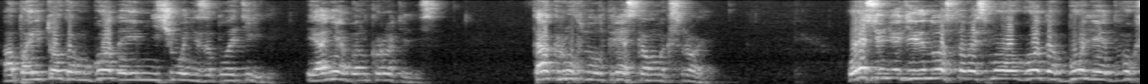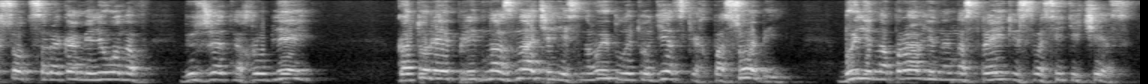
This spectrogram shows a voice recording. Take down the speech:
а по итогам года им ничего не заплатили, и они обанкротились. Так рухнул треск Калмыкстрой. Осенью 98 -го года более 240 миллионов бюджетных рублей, которые предназначились на выплату детских пособий, были направлены на строительство сети ЧЕС.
